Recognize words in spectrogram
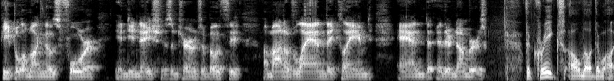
people among those four Indian nations in terms of both the amount of land they claimed and their numbers. The Creeks, although there were,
